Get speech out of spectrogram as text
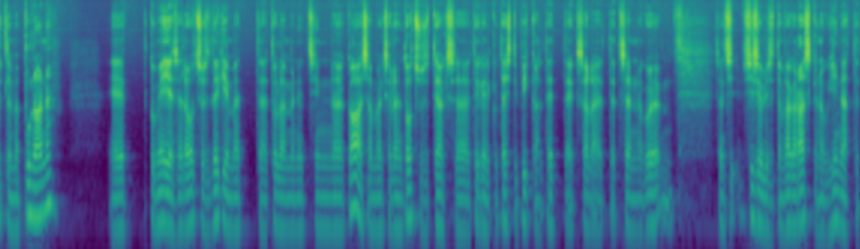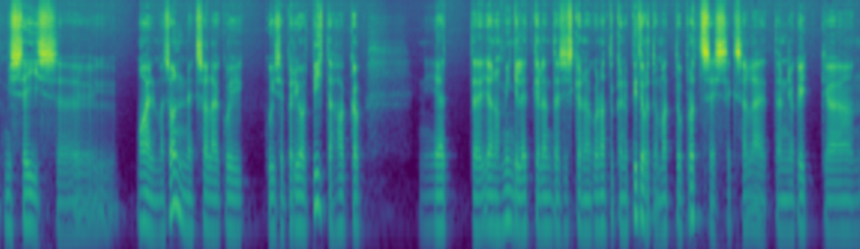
ütleme, punane, et kui meie selle otsuse tegime, et äh, tuleme nüüd siin kaasama, eks ole, need otsused tehakse tegelikult hästi pikalt ette, eks ole, et, et see on nagu, see on sisuliselt on väga raske nagu hinnata, et mis seis maailmas on, eks ole, kui, kui see periood pihta hakkab, nii et et ja noh, mingil hetkel on ta siis ka nagu natukene pidurdamatu protsess, eks ole, et on ju kõik, ähm,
